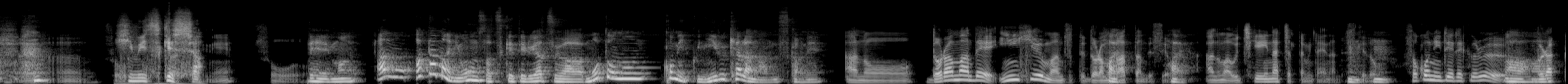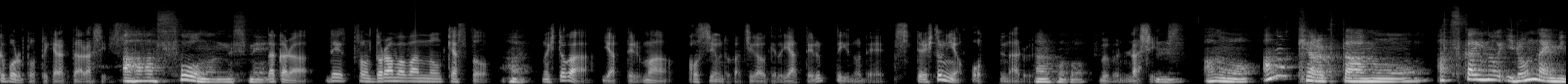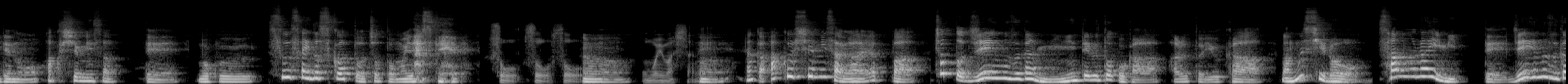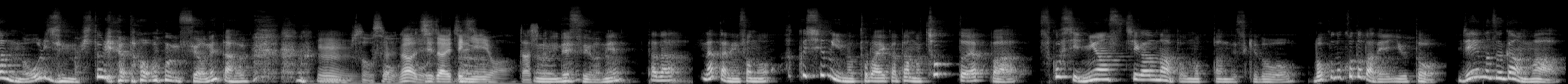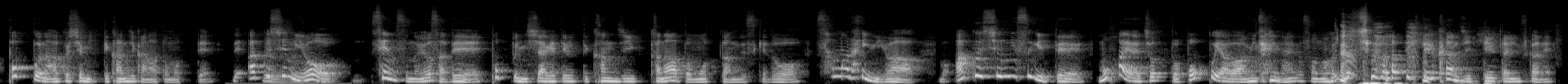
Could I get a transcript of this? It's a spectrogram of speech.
秘密結社ね。そう。で、まあ、あの、頭に音差つけてるやつは、元のコミックにいるキャラなんですかね。あの、ドラマで、インヒューマンズってドラマがあったんですよ。はい。あの、まあ、打ち切りになっちゃったみたいなんですけど、うんうんそこに出てくる、ブラックボルトってキャラクターらしいです。ああ、そうなんですね。だから、で、そのドラマ版のキャストはい。の人がやってる。まあ、コスチュームとか違うけど、やってるっていうので、知ってる人にはおってなるなるほど。部分らしうんいです。あの、あのキャラクターの扱いのいろんな意味での悪趣味さって、僕、スーサイドスクワットをちょっと思い出して、そう、そう、そう、うん。思いましたね。うん。なんか悪趣味さがやっぱ、ちょっとジェームズ・ガンに似てるとこがあるというか、まあ、むしろ、サムライミって、ジェームズ・ガンのオリジンの一人だと思うんですよね、多分。うん。そうそうな、時代的には。確かに、ねうん、ですよね。ただ、なんかね、その悪趣味の捉え方もちょっとやっぱ少しニュアンス違うなと思ったんですけど、僕の言葉で言うと、ジェームズ・ガンはポップな悪趣味って感じかなと思って。で、悪趣味をうんセンスの良さでポップに仕上げてるって感じかなと思ったんですけど、サムライミはもう悪趣味すぎて、もはやちょっとポップやわ、みたいな、その一周回ってきてる感じって言ったらいいんですかね。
